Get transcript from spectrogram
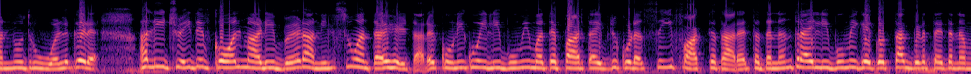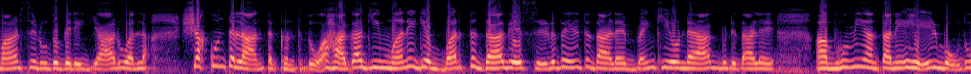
ಅನ್ನೋದ್ರ ಒಳಗಡೆ ಅಲ್ಲಿ ಜಯದೇವ್ ಕಾಲ್ ಮಾಡಿ, ಬೇಡ, ನಿಲ್ಸು ಅಂತ ಹೇಳ್ತಾರೆ. ಕೊನೆಗೂ ಇಲ್ಲಿ ಭೂಮಿ ಮತ್ತೆ ಪಾರ್ಥ ಇಬ್ರು ಕೂಡ ಸೇಫ್ ಆಗ್ತಿದ್ದಾರೆ. ತದನಂತರ ಇಲ್ಲಿ ಭೂಮಿಗೆ ಗೊತ್ತಾಗ್ಬಿಡುತ್ತೆ, ಇದನ್ನ ಮಾಡಿಸಿರುವುದು ಬೇರೆ ಯಾರು ಅಲ್ಲ, ಶಕುಂತಲ ಅಂತಕ್ಕಂಥದ್ದು. ಹಾಗಾಗಿ ಮನೆಗೆ ಬರ್ತದಾಗೆ ಸಿಡಿದು ಹೇಳ್ತಿದ್ದಾಳೆ ಬೆಂಕಿ ಉಂಡೆ ಆಗ್ಬಿಟ್ಟಿದ್ದಾಳೆ ಆ ಭೂಮಿ ಅಂತಾನೆ ಹೇಳ್ಬೋದು.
